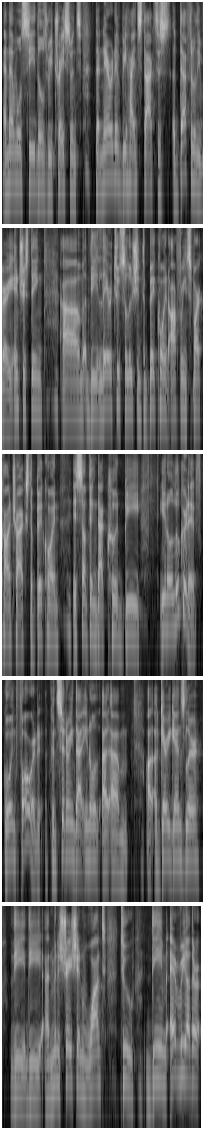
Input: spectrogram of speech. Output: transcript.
And then we'll see those retracements. The narrative behind Stacks is definitely very interesting. Um, the layer two solution to Bitcoin offering smart contracts to Bitcoin is something that could be you know, lucrative going forward, considering that, you know, uh, um, uh, Gary Gensler, the, the administration want to deem every other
